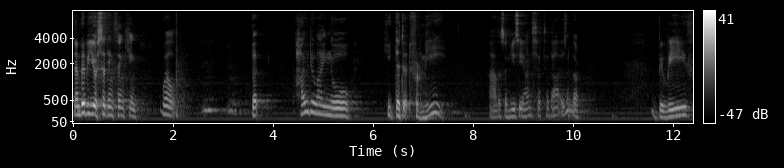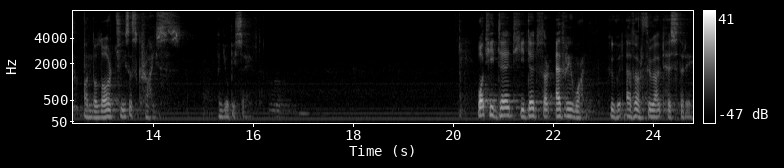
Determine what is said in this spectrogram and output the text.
Now, maybe you're sitting thinking, well, but how do I know he did it for me? Ah, there's an easy answer to that, isn't there? Believe on the Lord Jesus Christ and you'll be saved. What he did, he did for everyone who would ever, throughout history,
